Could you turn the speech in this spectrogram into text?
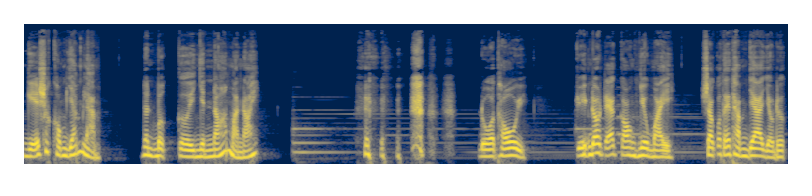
Nghĩa sẽ không dám làm. Nên bật cười nhìn nó mà nói. Đùa thôi, chuyện đó trẻ con như mày, sao có thể tham gia vào được.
